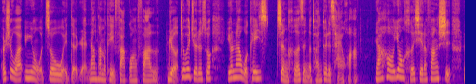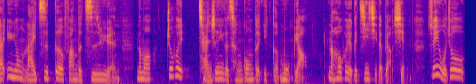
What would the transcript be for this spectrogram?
而是我要运用我周围的人，让他们可以发光发热，就会觉得说，原来我可以整合整个团队的才华，然后用和谐的方式来运用来自各方的资源，那么就会产生一个成功的一个目标，然后会有个积极的表现。所以我就。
